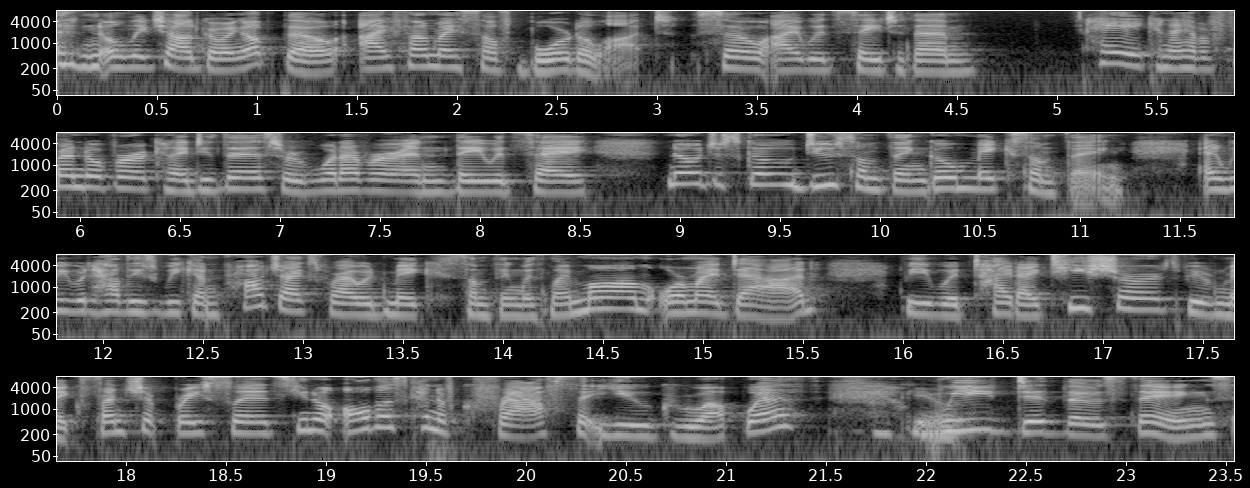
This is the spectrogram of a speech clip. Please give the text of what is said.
an only child growing up though, I found myself bored a lot. So I would say to them, hey, can I have a friend over? Can I do this or whatever? And they would say, no, just go do something, go make something. And we would have these weekend projects where I would make something with my mom or my dad. We would tie dye t-shirts. We would make friendship bracelets, you know, all those kind of crafts that you grew up with. We did those things.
